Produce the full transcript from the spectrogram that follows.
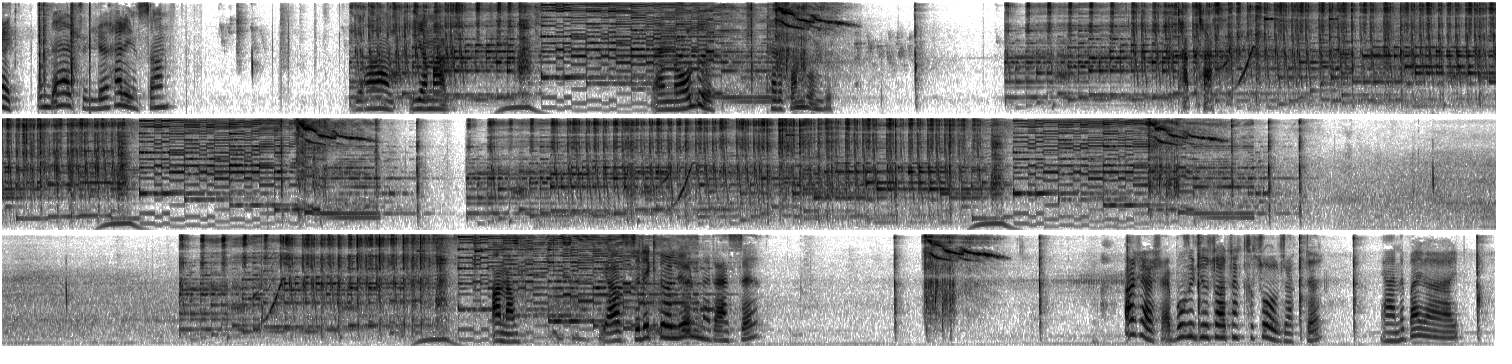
Evet, bunda her türlü her insan yanar. yanar. Yani ne oldu? Telefon dondu. Tak tak. Anam. Ya sürekli ölüyorum nedense. Arkadaşlar bu video zaten kısa olacaktı. Yani bay bay.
